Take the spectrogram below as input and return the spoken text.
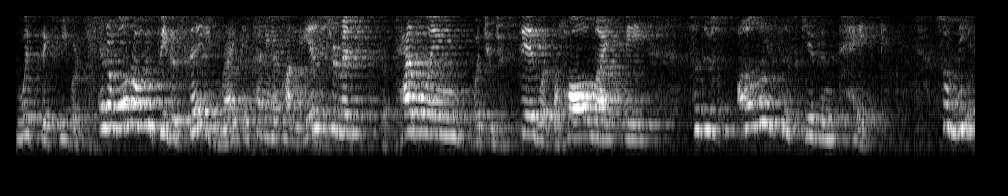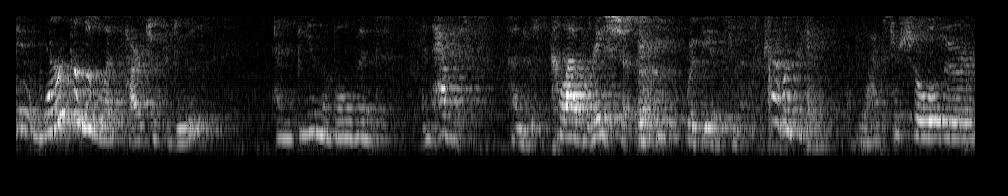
with the keyboard. And it won't always be the same, right? Depending upon the instrument, the pedaling, what you just did, what the hall might be. So there's always this give and take. So maybe work a little less hard to produce and be in the moment and have this kind of collaboration with the instrument. Try once again. Relax your shoulder,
